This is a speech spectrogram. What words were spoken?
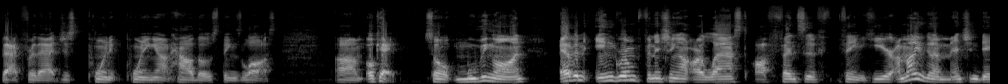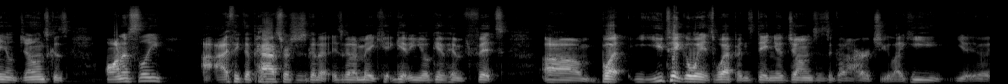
back for that, just pointing pointing out how those things lost. Um, okay, so moving on. Evan Engram finishing out our last offensive thing here. I'm not even going to mention Daniel Jones because honestly, I, I think the pass rush is gonna is gonna make get you know give him fits. Um, but you take away his weapons, Daniel Jones isn't going to hurt you. Like he, you,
